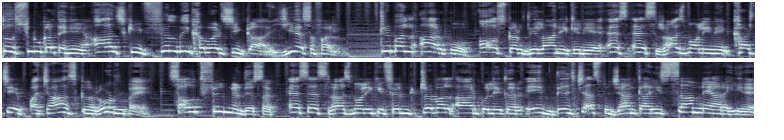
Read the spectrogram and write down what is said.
तो शुरू करते हैं आज की फिल्मी खबरची का ये सफ़र। ट्रिपल आर को ऑस्कर दिलाने के लिए एस एस राजमौली ने खर्चे 50 करोड़ रुपए। साउथ फ़िल्म निर्देशक एस एस राजमौली की फ़िल्म ट्रिपल आर को लेकर एक दिलचस्प जानकारी सामने आ रही है।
